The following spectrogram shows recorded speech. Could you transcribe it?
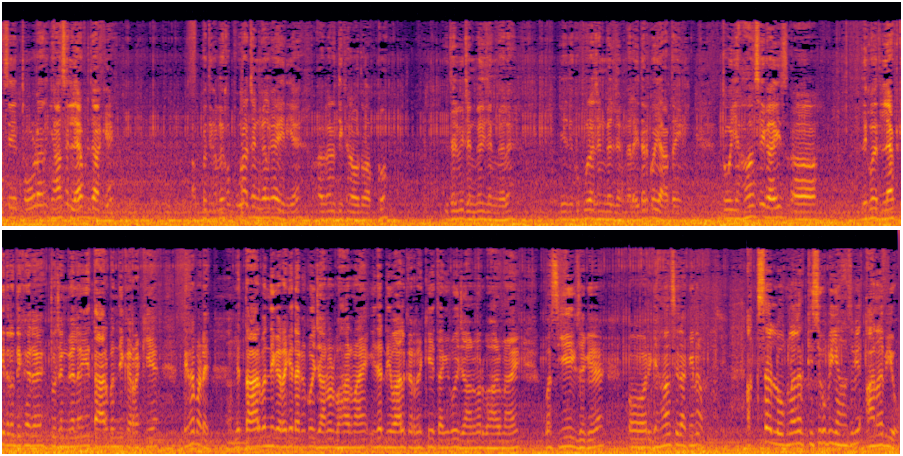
यहाँ से थोड़ा यहाँ से लेफ़्ट जाके आपको दिखा देखो पूरा जंगल का एरिया है। अगर दिख रहा हो तो आपको। इधर भी जंगल ही जंगल है। ये देखो पूरा जंगल जंगल है। इधर कोई आता ही नहीं। तो यहाँ से गाइस देखो लेफ़्ट की तरफ़ देखा जाए तो जंगल है। ये तारबंदी कर रखी है। दिख रहा पड़े? ये तारबंदी कर रखी है ताकि कोई जानवर बाहर ना आए। इधर दीवार कर रखी है ताकि कोई जानवर बाहर ना आए। बस ये एक जगह है। और यहाँ से जाके ना अक्सर लोग ना अगर किसी को भी यहाँ से भी आना भी हो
